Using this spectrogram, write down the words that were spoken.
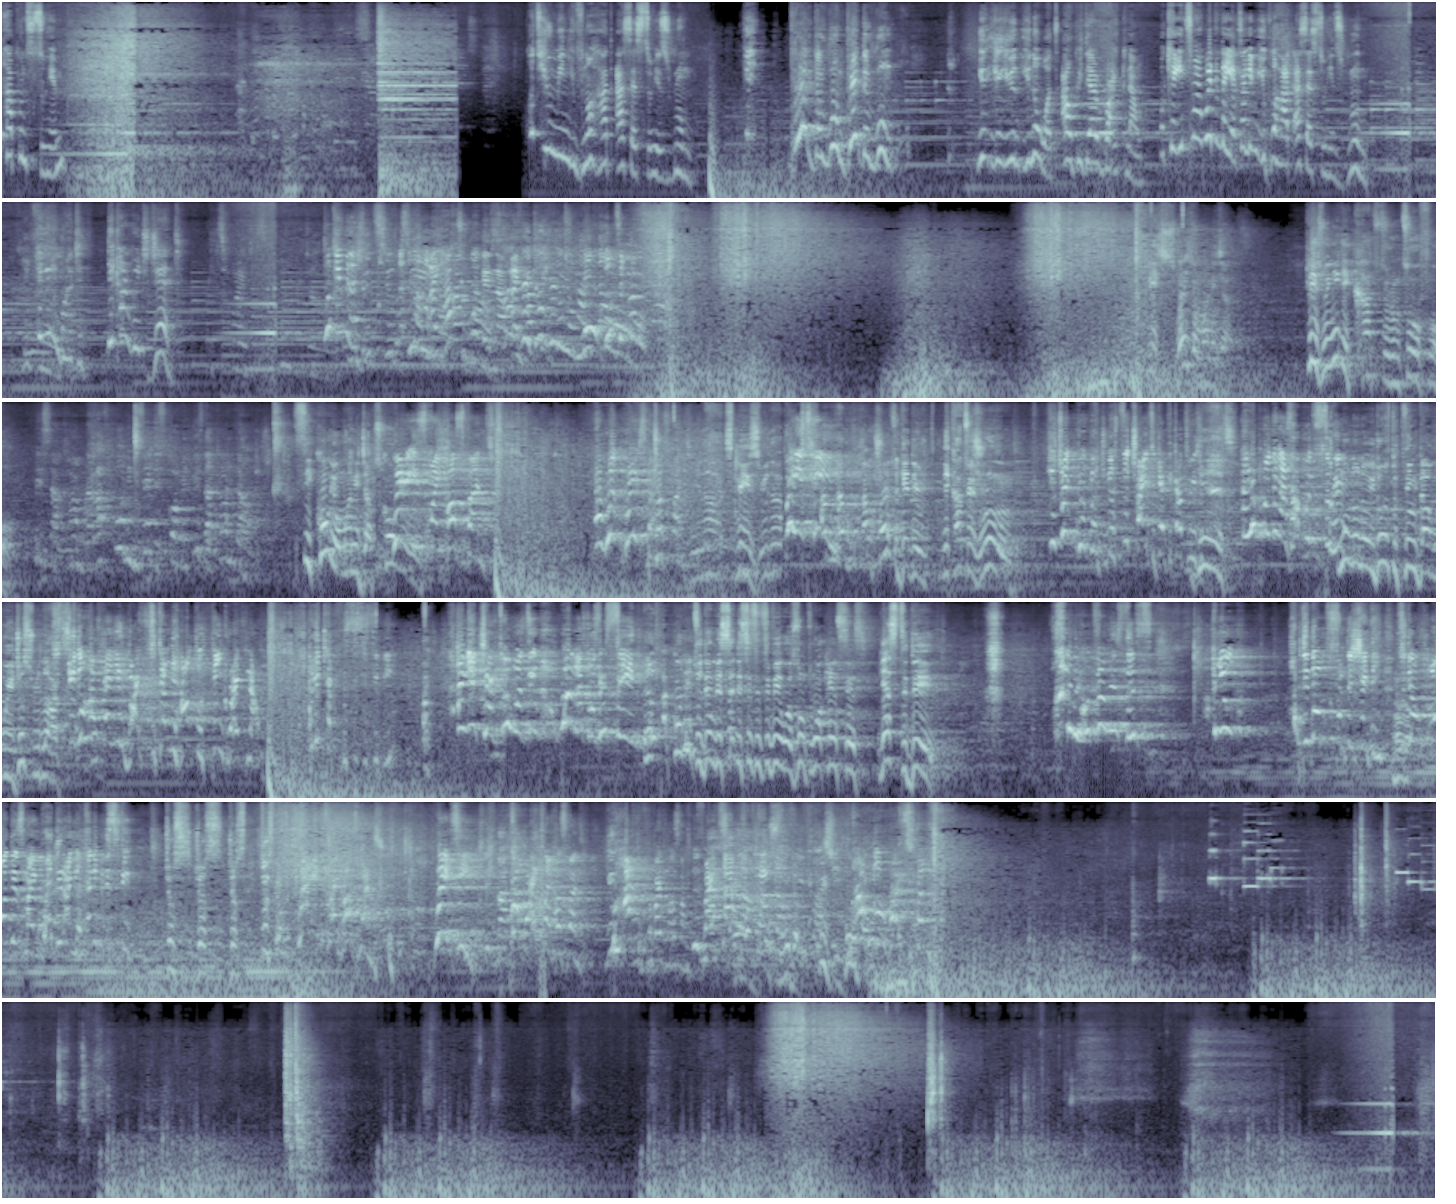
Nothing happens to him. What do you mean you've not had access to his room? Break the room, break the room. You, you, you, you know what? I'll be there right now. Okay, it's my wedding day. You're telling me you've not had access to his room. Can you imagine? They can't reach Jed. It's fine. What do you mean I should I have to go there now. I have don't to. really know. Don't tell me. Please, where's your manager? Please, we need a card to room 204. Please, sir, calm down. I've called him. He said he's coming. Please, sir, calm down. See, call your manager. Just Call Where him. is my husband? Uh, where, where is my husband? Relax, please, relax. Where is he? I'm, I'm, I'm trying to get the, the car to his room. You're, trying, you're, you're, you're still trying to get the cat to his room? Yes. I hope nothing has happened to him. No, no, no, you don't have to think that way. Just relax. You don't have any right to tell me how to think right now. Have you checked the CCTV? Have you checked? What was it? What last was it seen? According to them, they said the CCTV was not working since yesterday. What kind of hotel is this? Are you... They don't do something shady. No, to no. just all this my wedding and you're telling me this thing. Just, just, just, just. Where is my husband? Where is he? Provide my husband. You have to provide my husband. Right now, okay? Hold on. Please, hold on.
